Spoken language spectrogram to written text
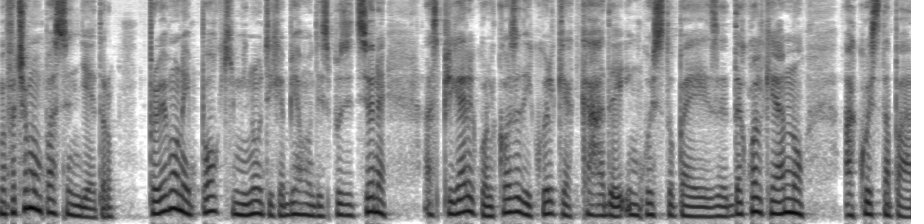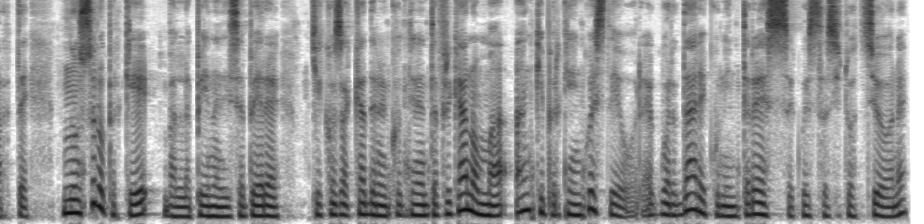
Ma facciamo un passo indietro. Proviamo nei pochi minuti che abbiamo a disposizione a spiegare qualcosa di quel che accade in questo paese da qualche anno a questa parte, non solo perché vale la pena di sapere che cosa accade nel continente africano, ma anche perché in queste ore a guardare con interesse questa situazione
